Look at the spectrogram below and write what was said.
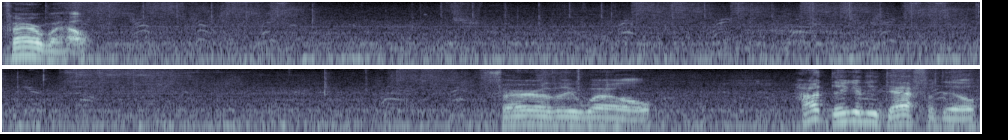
Farewell. Fare thee well. Hot diggity daffodil.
